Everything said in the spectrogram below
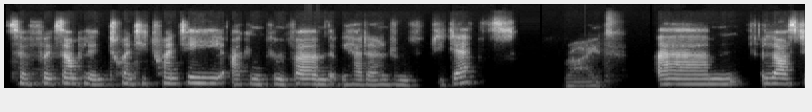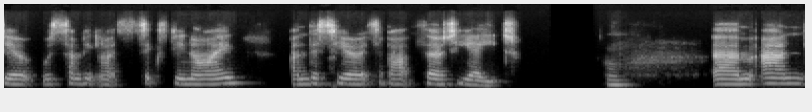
so for example, in 2020, I can confirm that we had 150 deaths. Right. Um, last year it was something like 69, and this year it's about 38. Oh. Um, and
